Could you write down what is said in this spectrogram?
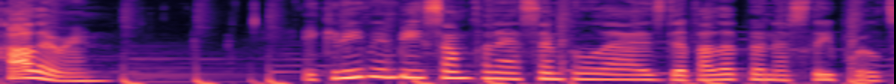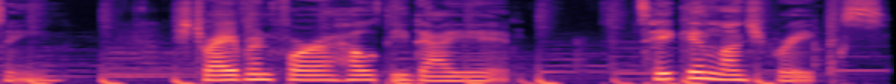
coloring. It can even be something as simple as developing a sleep routine, striving for a healthy diet, taking lunch breaks,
